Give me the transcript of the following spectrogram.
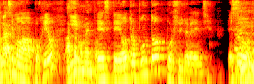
máximo apogeo Hasta y el momento. este otro punto por su irreverencia. Eso Sí.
